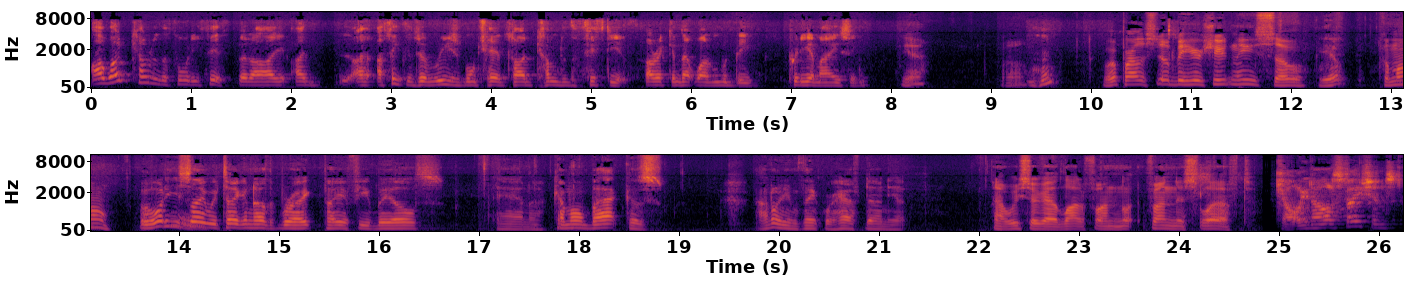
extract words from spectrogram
I won't come to the 45th, but I, I, I think there's a reasonable chance I'd come to the 50th. I reckon that one would be pretty amazing. Yeah. Well, mm-hmm. we'll probably still be here shooting these, so yep. Come on. Well, what do you say we take another break, pay a few bills, and uh, come on back? Because I don't even think we're half done yet. Oh, we still got a lot of fun funness left. Calling all stations.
